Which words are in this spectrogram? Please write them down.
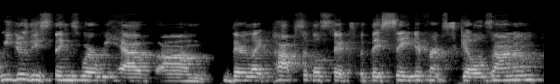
we do these things where we have um, they're like popsicle sticks but they say different skills on them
